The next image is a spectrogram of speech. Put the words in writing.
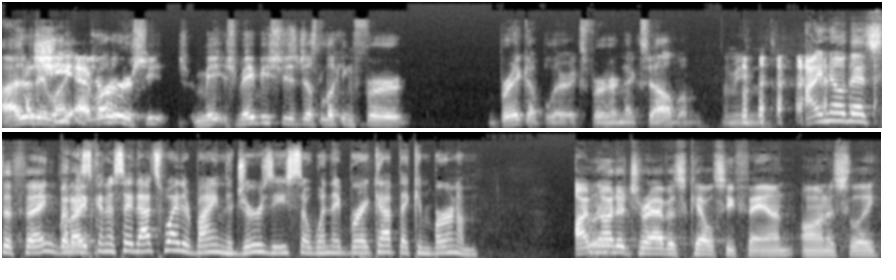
Either Has they she like each ever- other, or she maybe she's just looking for breakup lyrics for her next album. I mean, I know that's the thing, but I I, was going to say that's why they're buying the jerseys, so when they break up, they can burn them. I'm Right. not a Travis Kelce fan, honestly.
